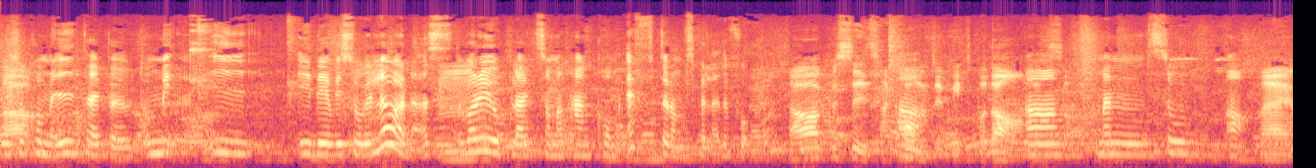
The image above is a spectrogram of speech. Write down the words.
och så Ja. kommer E-Type ut och i, i det vi såg i lördags Mm. då var det ju upplagt som att han kom efter de spelade fotboll. Ja, precis. Han kom Ja. typ mitt på dagen. Ja, Liksom. men så, ja. Nej.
